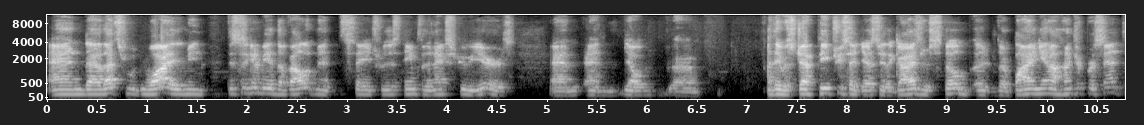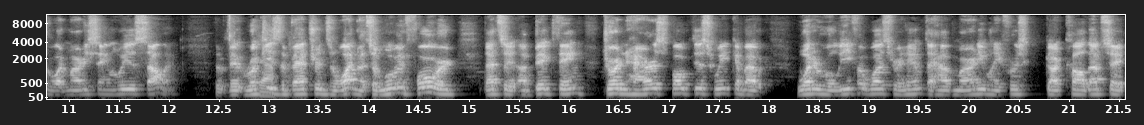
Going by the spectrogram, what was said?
And uh, that's why, I mean, this is going to be a development stage for this team for the next few years. And, and you know, uh, I think it was Jeff Petry said yesterday, the guys are still, uh, they're buying in 100% to what Marty St. Louis is selling. The rookies, yeah. the veterans, and whatnot. So moving forward, that's a, a big thing. Jordan Harris spoke this week about what a relief it was for him to have Marty when he first got called up say,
